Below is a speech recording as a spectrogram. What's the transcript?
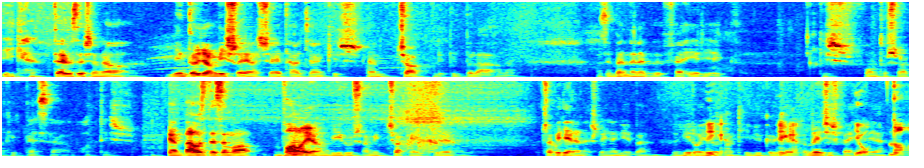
Igen, természetesen, a, mint hogy a mi saját sejthártyánk is nem csak lipidből áll, hanem azért benne levő fehérjék is fontosak, így persze ott is. Igen, bár hozzáteszem, a, van olyan vírus, amit csak egy Csak egy RNS lényegében. Viroidoknak hívjuk őket. Igen. Nincs is fehérje. Jó, no.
